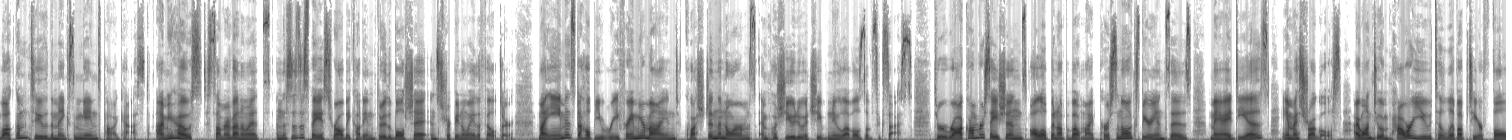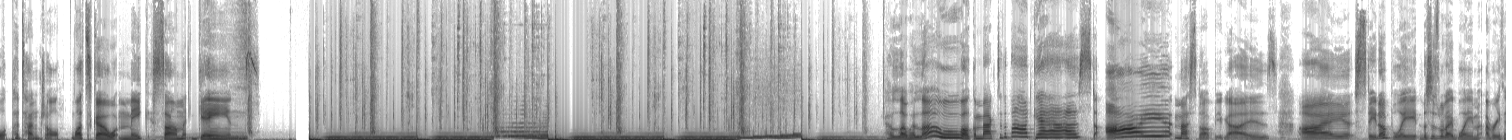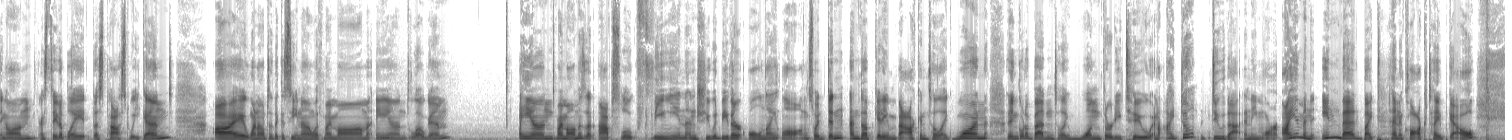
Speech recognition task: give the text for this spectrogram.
Welcome to the Make Some Gains podcast. I'm your host, Summer Venowitz, and this is a space where I'll be cutting through the bullshit and stripping away the filter. My aim is to help you reframe your mind, question the norms, and push you to achieve new levels of success. Through raw conversations, I'll open up about my personal experiences, my ideas, and my struggles. I want to empower you to live up to your full potential. Let's go make some gains. Hello, hello. Welcome back to the podcast. I messed up, you guys. I stayed up late. This is what I blame everything on. I stayed up late this past weekend. I went out to the casino with my mom and Logan and my mom is an absolute fiend and she would be there all night long. So i didn't end up getting back until like 1 i didn't go to bed until like 1.32 and i don't do that anymore. I am an in bed by 10 o'clock type gal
